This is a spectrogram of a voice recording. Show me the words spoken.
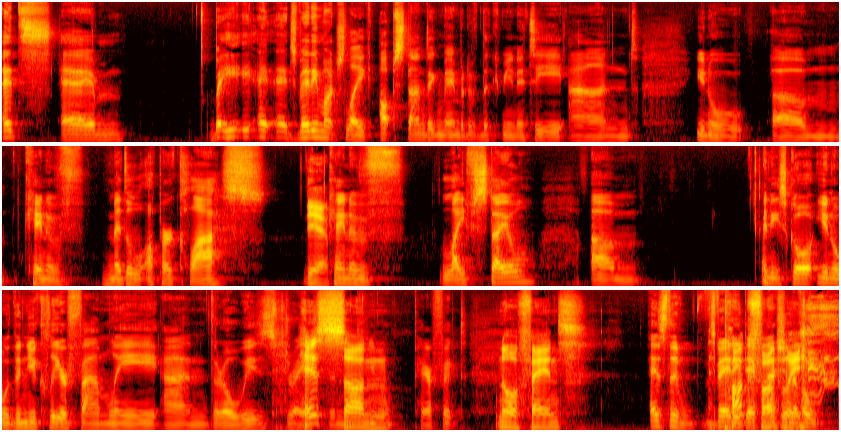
it's um, but he, it's very much like upstanding member of the community and you know um kind of middle upper class Yeah. kind of lifestyle. Um, and he's got, you know, the nuclear family, and they're always dressed. His son- you know, perfect. No offense. Is the very pug definition fugly. of a.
